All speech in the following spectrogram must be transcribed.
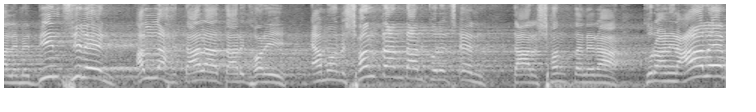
আলেমে দিন ছিলেন। আল্লাহ তালা তার ঘরে এমন সন্তান দান করেছেন, তার সন্তানেরা কোরআনের আলেম,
